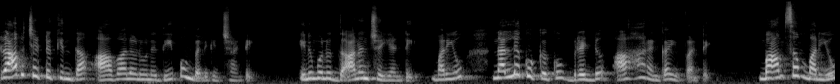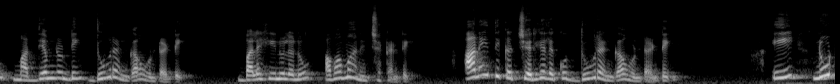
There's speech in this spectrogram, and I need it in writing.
రావి చెట్టు కింద ఆవాల నూనె దీపం వెలిగించండి. ఇనుమును దానం చేయండి మరియు నల్ల కుక్కకు బ్రెడ్ ఆహారంగా ఇవ్వండి. మాంసం మరియు మద్యం నుండి దూరంగా ఉండండి. బలహీనులను అవమానించకండి. అనైతిక చర్యలకు దూరంగా ఉండండి. ఈ నూట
